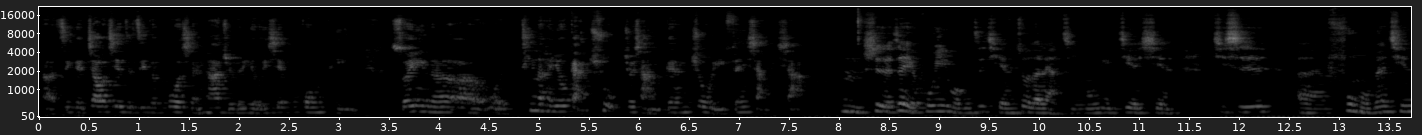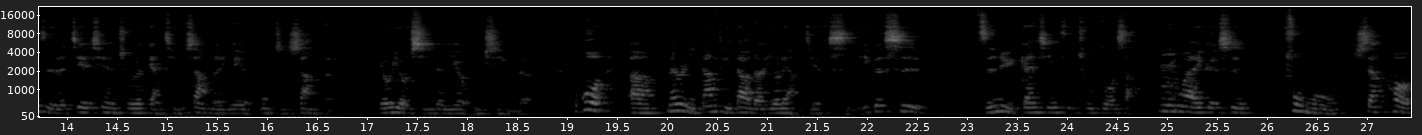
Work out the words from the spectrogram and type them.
啊这个交接的这个过程，他觉得有一些不公平。所以呢，呃，我听了很有感触，就想跟 Joy 分享一下。嗯，是的，这也呼应我们之前做的两集母女界限。其实，呃，父母跟亲子的界限，除了感情上的，也有物质上的，有有形的，也有无形的。不过，呃，Mary，你刚刚提到的有两件事，一个是子女甘心付出多少，另外一个是父母身后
